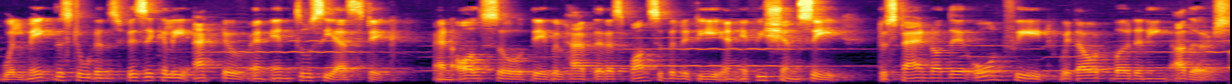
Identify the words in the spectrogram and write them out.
will make the students physically active and enthusiastic, and also they will have the responsibility and efficiency to stand on their own feet without burdening others.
